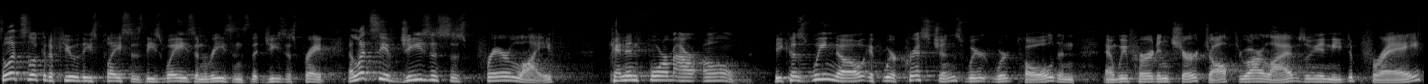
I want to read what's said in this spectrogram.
So let's look at a few of these places, these ways and reasons that Jesus prayed. And let's see if Jesus' prayer life can inform our own. Because we know if we're Christians, we're, we're told and, and we've heard in church all through our lives we need to pray,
